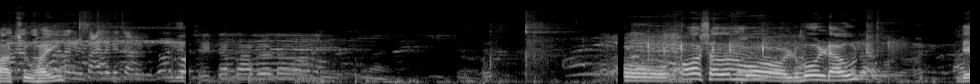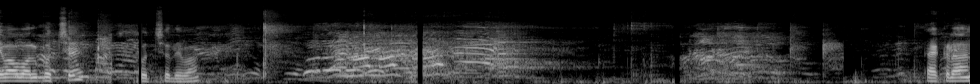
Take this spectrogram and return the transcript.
পাঁচু ভাই। ও, অসাধারণ বল। বোল্ড আউট দেবা বল করছে। করছে দেবা। এক রান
